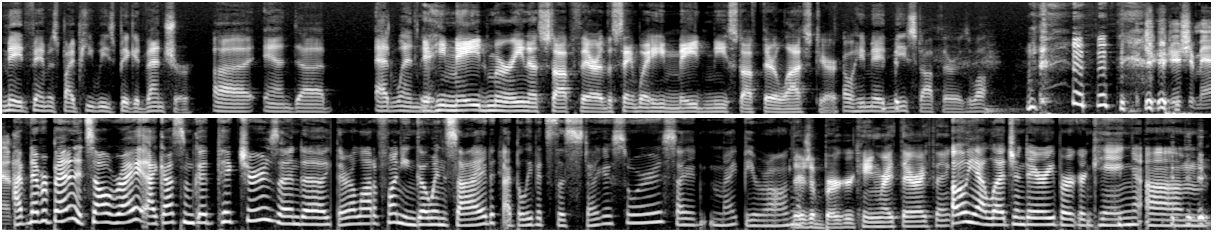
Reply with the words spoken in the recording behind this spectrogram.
made famous by Pee Wee's Big Adventure. Uh, and uh, Edwin, he made marina stop there the same way he made me stop there last year oh, he made me stop there as well. Tradition, man. I've never been. It's all right. I got some good pictures, and uh, they're a lot of fun. You can go inside. I believe it's the Stegosaurus. I might be wrong. there's a burger king right there i think Oh yeah, legendary Burger King. Um,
